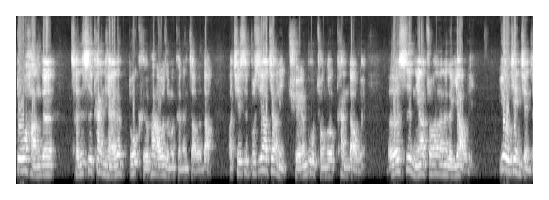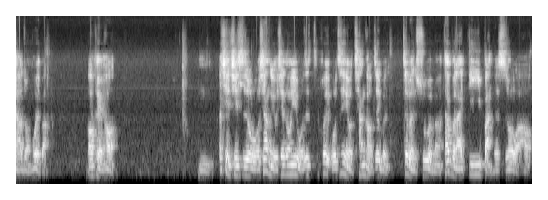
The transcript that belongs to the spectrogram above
多行的城市看起来多可怕，我怎么可能找得到啊？其实不是要叫你全部从头看到尾。而是你要抓到那个要领，右键检查总会吧，OK 哈，嗯，而且其实我像有些东西我是会，我之前有参考这本这本书有没有？它本来第一版的时候啊哈，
